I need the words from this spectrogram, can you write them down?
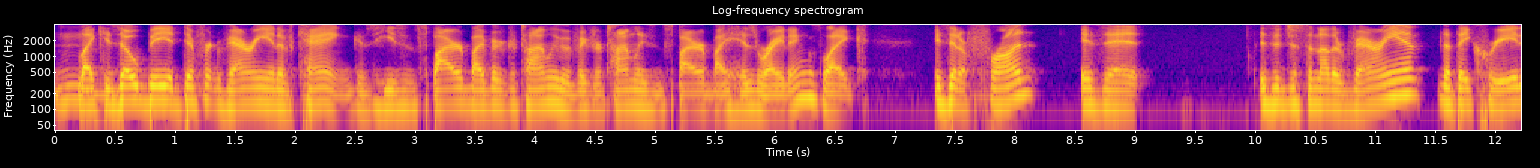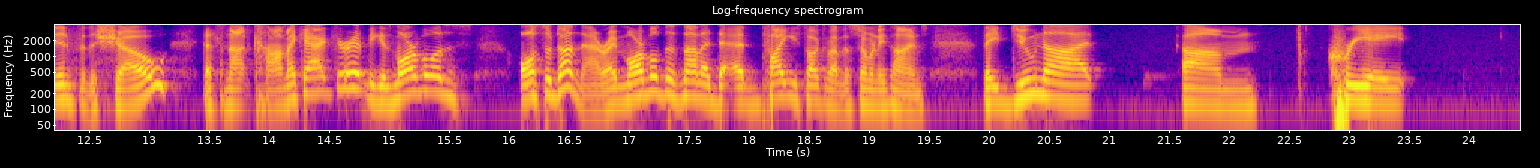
Mm. Like is OB a different variant of Kang because he's inspired by Victor Timely, but Victor Timely's inspired by his writings? Like, is it a front? Is it is it just another variant that they created for the show that's not comic accurate? Because Marvel has also done that, right? Marvel does not. Ad- Feige's talked about this so many times. They do not um, create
